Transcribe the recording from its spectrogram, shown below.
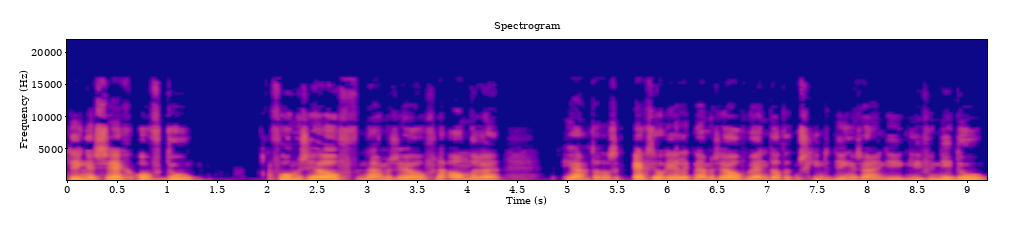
dingen zeg of doe voor mezelf, naar mezelf, naar anderen. Ja, dat als ik echt heel eerlijk naar mezelf ben, dat het misschien de dingen zijn die ik liever niet doe.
